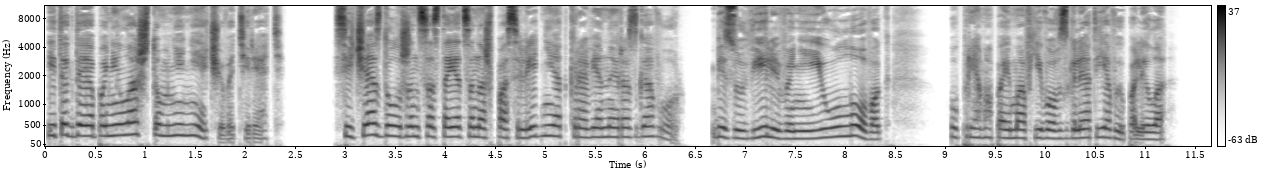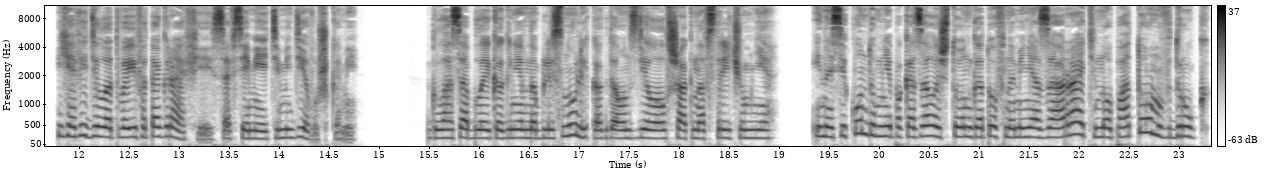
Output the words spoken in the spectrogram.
И тогда я поняла, что мне нечего терять. Сейчас должен состояться наш последний откровенный разговор. Без увиливаний и уловок. Упрямо поймав его взгляд, я выпалила. Я видела твои фотографии со всеми этими девушками». Глаза Блейка гневно блеснули, когда он сделал шаг навстречу мне, и на секунду мне показалось, что он готов на меня заорать, но потом вдруг,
